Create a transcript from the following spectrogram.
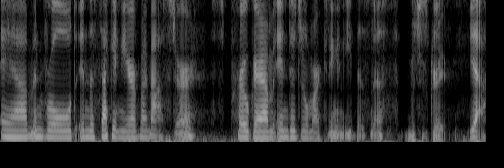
am enrolled in the second year of my master's program in digital marketing and e-business Which is great. yeah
